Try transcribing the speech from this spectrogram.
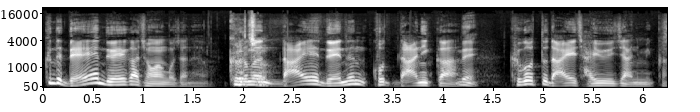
근데 내 뇌가 정한 거잖아요. 그렇죠. 러면 나의 뇌는 곧 나니까 네. 그것도 나의 자유의지 아닙니까?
